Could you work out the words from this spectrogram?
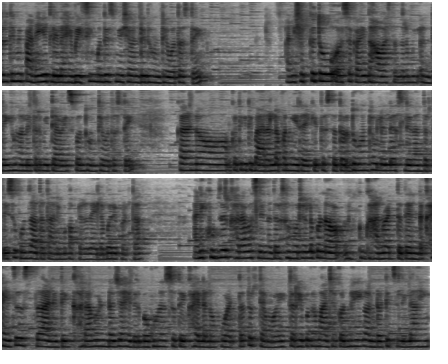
तर इथे मी पाणी घेतलेलं आहे. बेसिंगमध्येच मी असे अंडे धुवून ठेवत असते. आणि शक्यतो सकाळी दहा वाजता जर मी अंडे घेऊन आले तर मी त्यावेळेस पण धुवून ठेवत असते. कारण कधी कधी बॅरलला पण गिरायक येत असतं तर धुवून ठेवलेले नंतर ते सुकून जातात आणि मग आपल्याला द्यायला बरे पडतात. आणि खूप जर खराब असले ना तर समोरच्याला पण खूप घाण वाटतं ते अंडं खायचं असतं आणि ते खराब अंडं जे आहे तर बघूनच ते खायला नको वाटतं. तर त्यामुळे तर हे बघा माझ्याकडनं हे एक अंडं टिचलेलं आहे.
